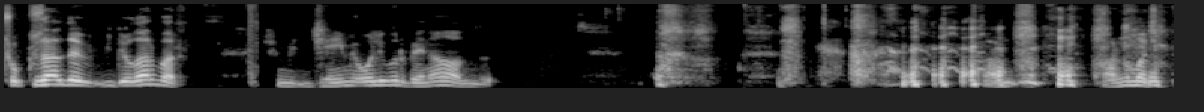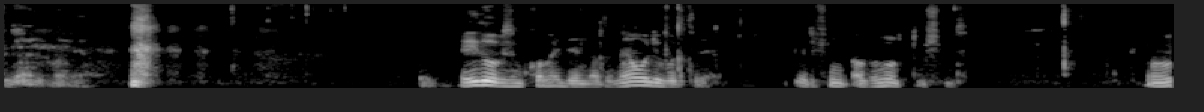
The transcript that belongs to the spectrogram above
çok güzel de videolar var. Şimdi Jamie Oliver beni aldı. Karn, karnım acıktı galiba ya. Neydi o bizim komedyenin adı? Ne Oliver'dı? Herifin adını unuttum şimdi. Hı?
